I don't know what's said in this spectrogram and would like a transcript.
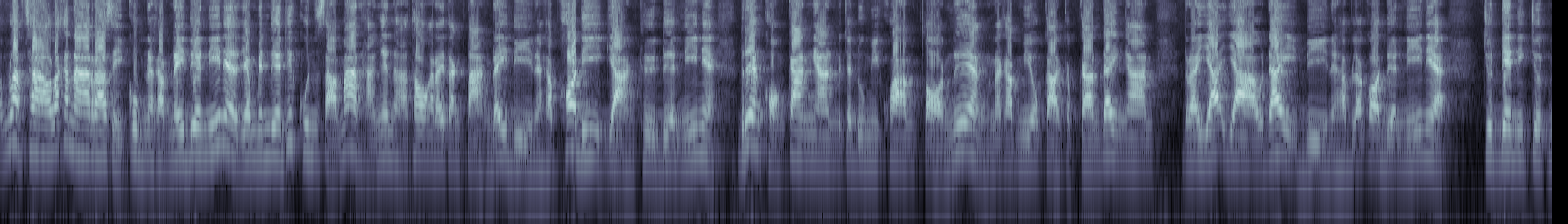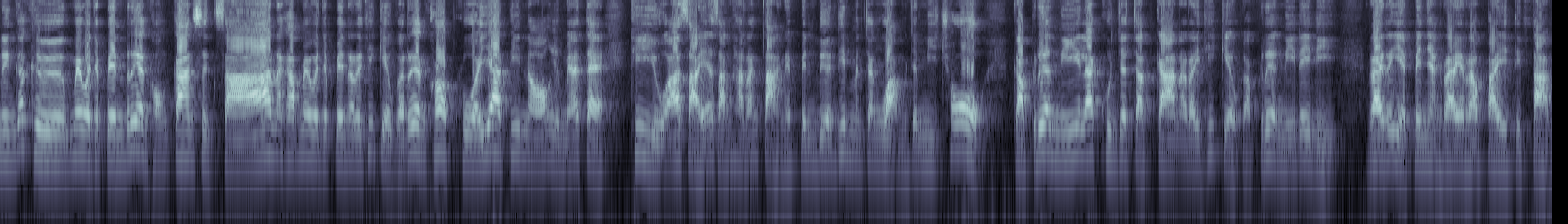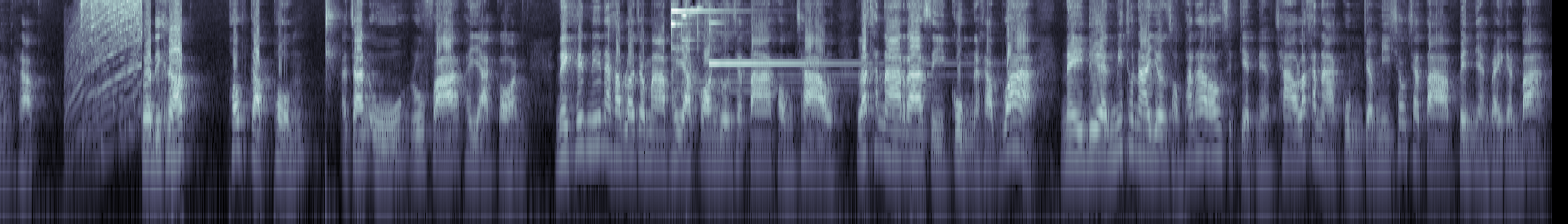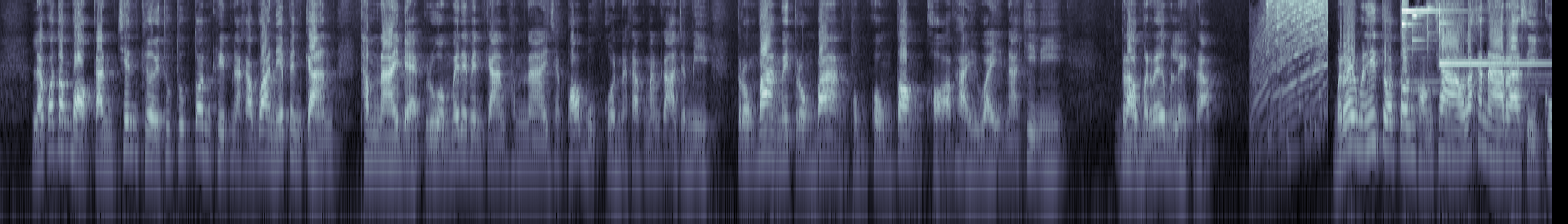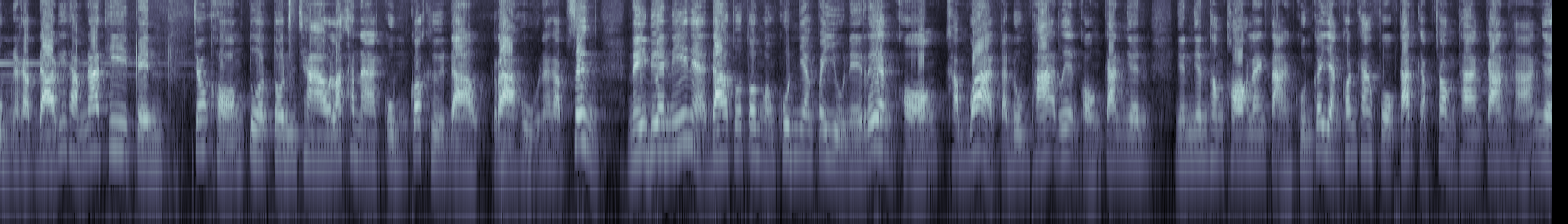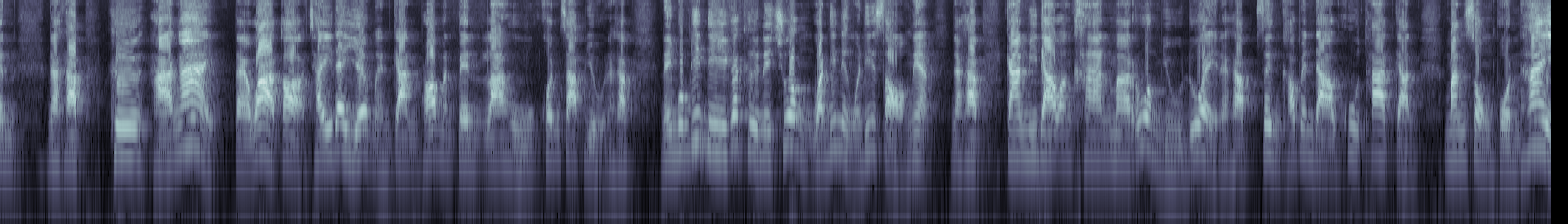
สำหรับชาวลัคนาราศีกุมนะครับในเดือนนี้เนี่ยยังเป็นเดือนที่คุณสามารถหาเงินหาทองอะไรต่างๆ ได้ดีนะครับข้อดีอีกอย่างคือเดือนนี้เนี่ยเรื่องของการงานมันจะดูมีความต่อเนื่องนะครับมีโอกาสกับการได้งานระยะยาวได้ดีนะครับแล้วก็เดือนนี้เนี่ย จุดเด่นอีกจุดหนึ่งก็คือ ไม่ว่าจะเป็นเรื่องของการศึกษานะครับไม่ว่าจะเป็นอะไรที่เกี่ยวกับเรื่องครอบครัวญาติพี่น้องหรือแม้แต่ที่อยู่อาศัยอสังหาต่างๆเนี่ยเป็นเดือนที่มันจังหวะมันจะมีโชค กับเรื่องนี้และคุณจะจัดการอะไรที่เกี่ยวกับเรื่องนี้ได้ดี รายละเอียดเป็นอย่างไรเราไปติดตามกันครับ สวัสดีครับ พบกับผม อาจารย์อู รู้ฟ้าพยากรณ์ ในคลิปนี้นะครับเราจะมาพยากรณ์ดวงชะตาของชาวลัคนาราศีกุมนะครับว่าในเดือนมิถุนายน 2567 เนี่ยชาวลัคนากุมจะมีโชคชะตาเป็นอย่างไรกันบ้าง แล้วก็ต้องบอกกันเช่นเคยทุก ๆ ต้นคลิปนะครับว่านี้เป็นการทำนายแบบรวมไม่ได้เป็นการทำนายเฉพาะบุคคลนะครับมันก็อาจจะมีตรงบ้างไม่ตรงบ้าง ผมคงต้องขออภัยไว้ณที่นี้ เรามาเริ่มกันเลยครับ มาเริ่มกันที่ตัวตนของชาวลัคนาราศีกุมนะครับดาวที่ทำหน้าที่เป็นเจ้าของตัวตนชาวลัคนากุมก็คือดาวราหูนะครับ ซึ่งในเดือนนี้เนี่ยดาวตัวตนของคุณยังไปอยู่ในเรื่องของคำว่ากระดุมพระเรื่องของการเงิน เงินเงินทองทองแรงต่างคุณก็ยังค่อนข้างโฟกัสกับช่องทางการหาเงินนะครับ คือหาง่ายแต่ว่าก็ใช้ได้เยอะเหมือนกัน เพราะมันเป็นราหูค้นทรัพย์อยู่นะครับ ในมุมที่ดีก็คือในช่วงวันที่ 1 วันที่2เนี่ยนะครับการมีดาวอังคารมาร่วมอยู่ด้วยนะครับซึ่งเขาเป็นดาวคู่ธาตุกัน มันส่งผลให้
